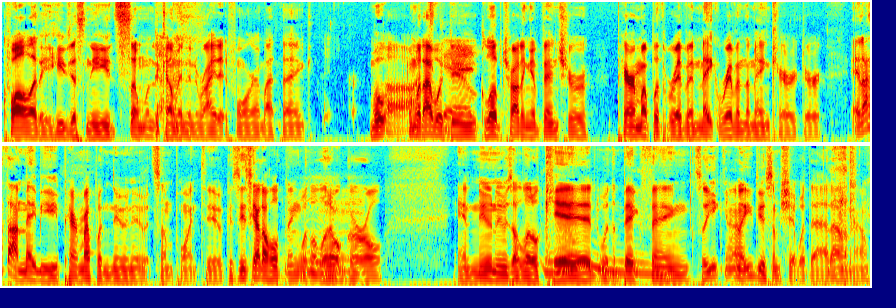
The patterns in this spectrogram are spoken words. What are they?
quality. He just needs someone to come in and write it for him. I think. Well, Oh, and what I that's would do, good. globetrotting adventure, pair him up with Riven, make Riven the main character, and I thought maybe you pair him up with Nunu at some point too, because he's got a whole thing with a little Mm. girl, and Nunu's a little kid with a big Mm. thing. So you can you, know, you do some shit with that. I don't know.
